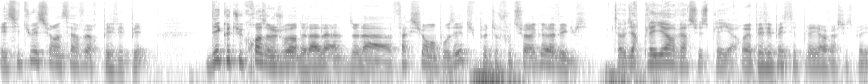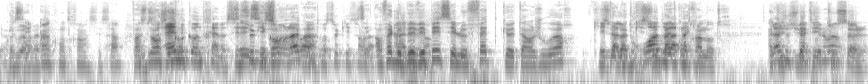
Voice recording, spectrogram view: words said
Et si tu es sur un serveur PVP, dès que tu croises un joueur de la, de la faction opposée, tu peux te foutre sur la gueule avec lui. Ça veut dire player versus player. Ouais, PVP c'est player versus player. C'est vers- un contre un, c'est ça Enfin, non, N contre N. C'est ceux qui sont là voilà. contre ceux qui sont là. En fait, Ah, le. PVP, c'est le fait que tu as un joueur qui Et se bat, le qui droit se de bat contre un autre. Ah, Là, je suis actuellement- tout seul.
